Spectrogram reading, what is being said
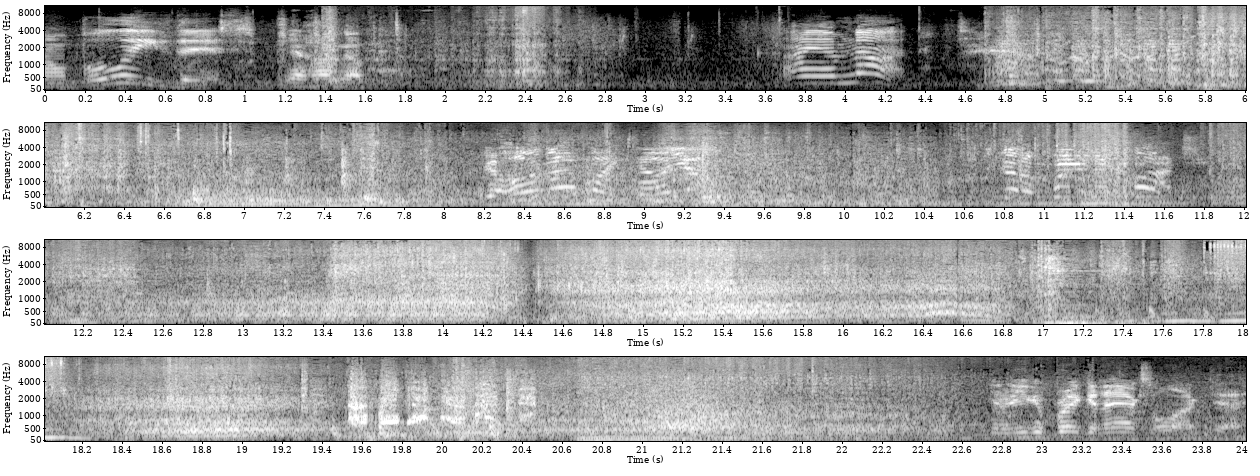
I don't believe this. You hung up. I am not. You hung up, I tell you! You gotta bring the clutch! You know, you can break an axle like that.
